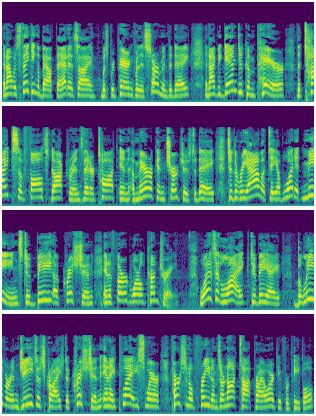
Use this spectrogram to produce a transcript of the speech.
And I was thinking about that as I was preparing for this sermon today, and I began to compare the types of false doctrines that are taught in American churches today to the reality of what it means to be a Christian in a third world country. What is it like to be a believer in Jesus Christ, a Christian, in a place where personal freedoms are not top priority for people,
